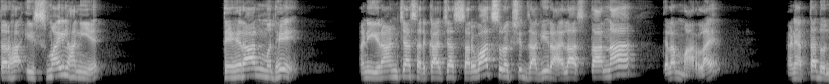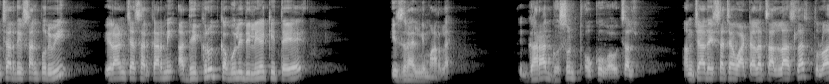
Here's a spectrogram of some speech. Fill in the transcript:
तर हा इस्माईल हानिये तेहरानमध्ये आणि इराणच्या सरकारच्या सर्वात सुरक्षित जागी राहायला असताना त्याला मारलाय. आणि आत्ता दोन चार दिवसांपूर्वी इराणच्या सरकारने अधिकृत कबुली दिली आहे की ते इस्रायलनी मारलाय. घरात घुसून ठोकू भाऊ चल. आमच्या देशाच्या वाट्याला चालला असलास तुला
